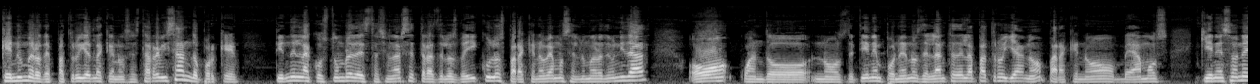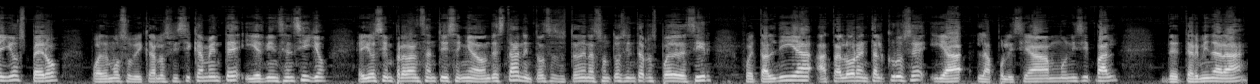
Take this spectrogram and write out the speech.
qué número de patrulla es la que nos está revisando, porque tienen la costumbre de estacionarse tras de los vehículos para que no veamos el número de unidad o cuando nos detienen ponernos delante de la patrulla, ¿no? Para que no veamos quiénes son ellos, pero podemos ubicarlos físicamente y es bien sencillo. Ellos siempre dan santo y seña dónde están, entonces usted en asuntos internos puede decir fue tal día, a tal hora, en tal cruce y a la policía municipal determinará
